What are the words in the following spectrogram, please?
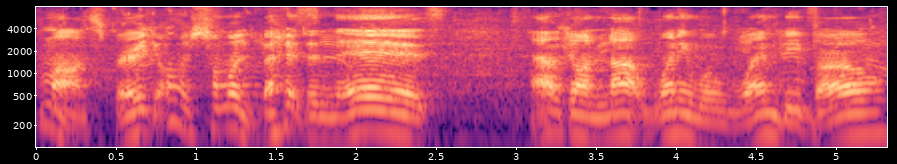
Come on, Spurs. Y'all are so much better than this. How's y'all not winning with Wemby, bro?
